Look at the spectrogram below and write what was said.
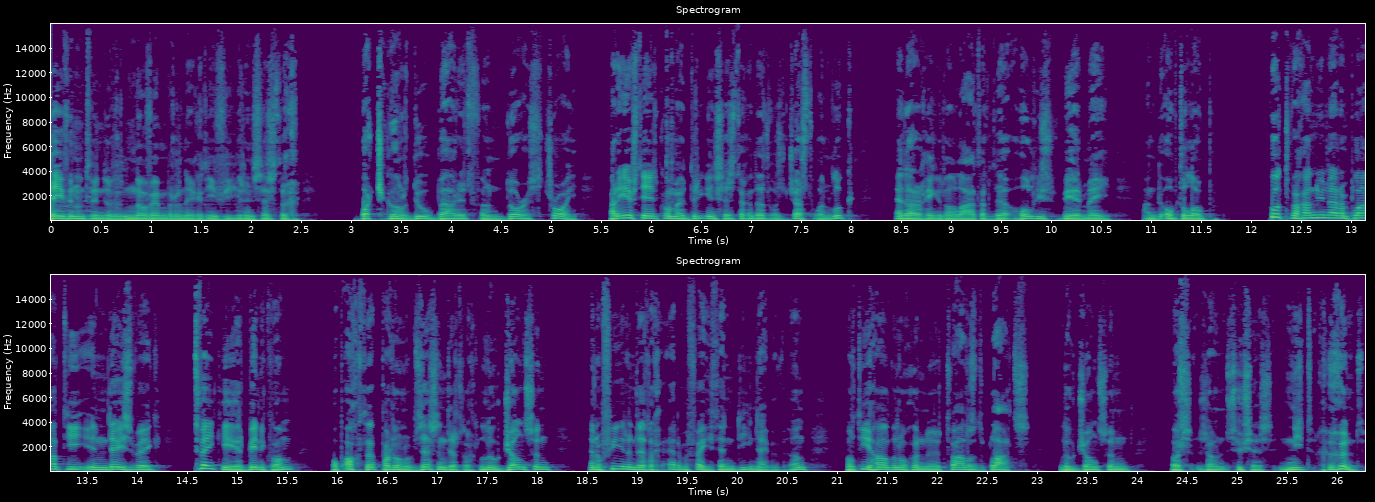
27 november 1964. What You Gonna Do About It van Doris Troy. Haar eerste hit kwam uit 63 en dat was Just One Look. En daar gingen dan later de Hollies weer mee aan de, op de loop. Goed, we gaan nu naar een plaat die in deze week twee keer binnenkwam. Op, 8, pardon, op 36 Lou Johnson en op 34 Adam Faith. En die nemen we dan, want die haalde nog een eh, twaalfde plaats. Lou Johnson was zo'n succes niet gegund.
